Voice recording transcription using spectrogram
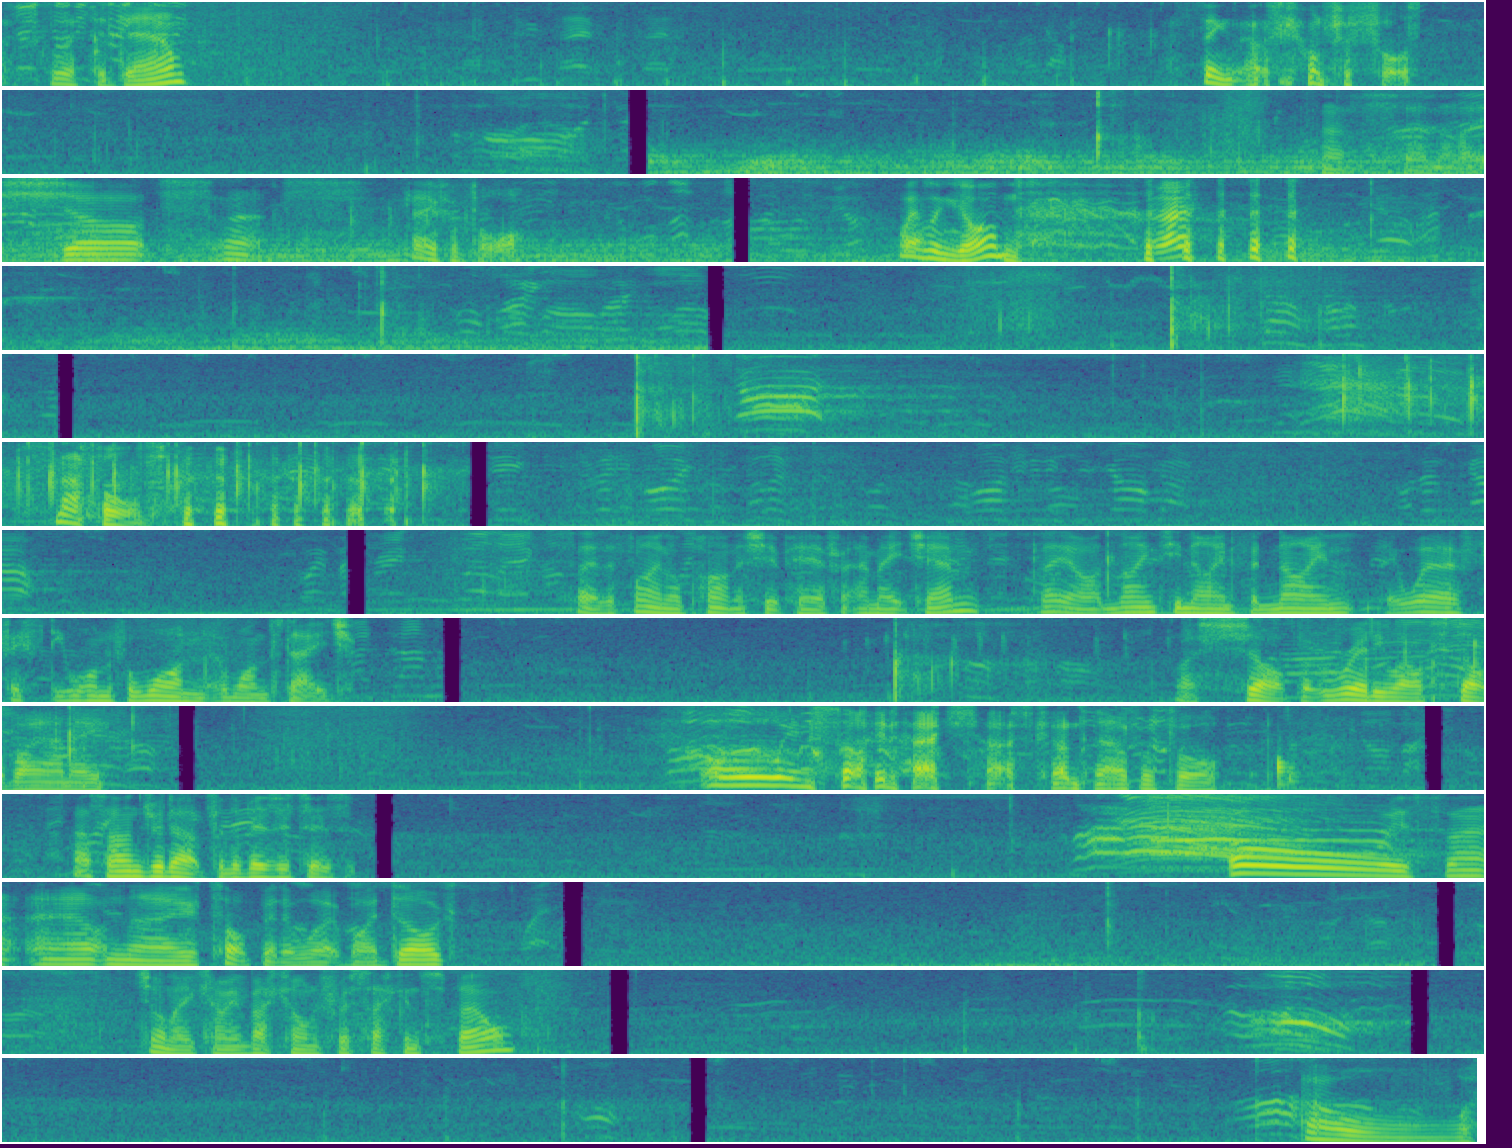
That's squirted down. I think that's gone for four. That's a nice shot. That's go for four. Well, hasn't gone. Snaffled. So the final partnership here for MHM, they are 99 for 9. They were 51 for 1 at one stage. Nice shot, but really well stopped by Annie. Oh, inside Ash, that's gone down for 4. That's 100 up for the visitors. Oh, is that out? No, top bit of work by Dog. Jono coming back on for a second spell. Oh.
